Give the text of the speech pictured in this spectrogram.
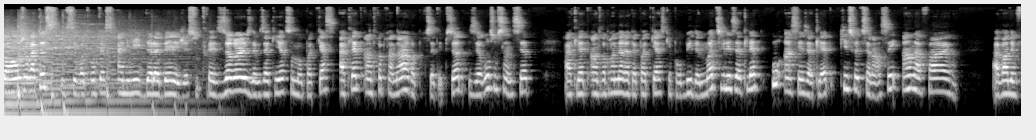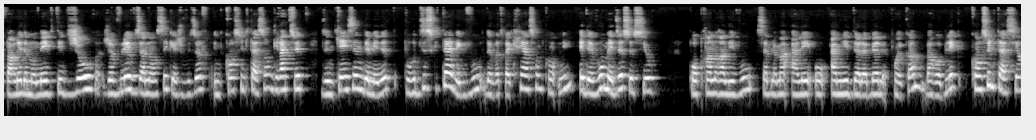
Bonjour à tous, ici votre hôtesse Amélie Delebel et je suis très heureuse de vous accueillir sur mon podcast Athlète Entrepreneur pour cet épisode 067. Athlète Entrepreneur est un podcast qui a pour but de motiver les athlètes ou anciens athlètes qui souhaitent se lancer en affaires. Avant de vous parler de mon invité du jour, je voulais vous annoncer que je vous offre une consultation gratuite d'une quinzaine de minutes pour discuter avec vous de votre création de contenu et de vos médias sociaux. Pour prendre rendez-vous, simplement allez au amiedelabel.com baroblique consultation.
